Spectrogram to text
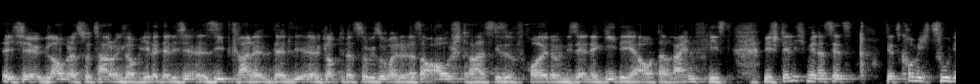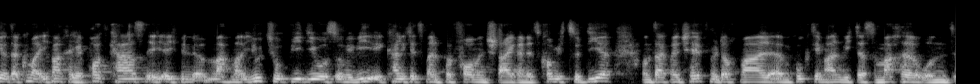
Ich äh, glaube das total und ich glaube, jeder, der dich äh, sieht gerade, der äh, glaubt dir das sowieso, weil du das auch ausstrahlst, diese Freude und diese Energie, die ja auch da reinfließt. Wie stelle ich mir das jetzt, jetzt komme ich zu dir und sage, guck mal, ich mache hier Podcast, ich, bin, mach mal YouTube-Videos, und wie kann ich jetzt meine Performance steigern? Jetzt komme ich zu dir und sage, Mensch, helf mir doch mal, ähm, guck dir mal an, wie ich das mache und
